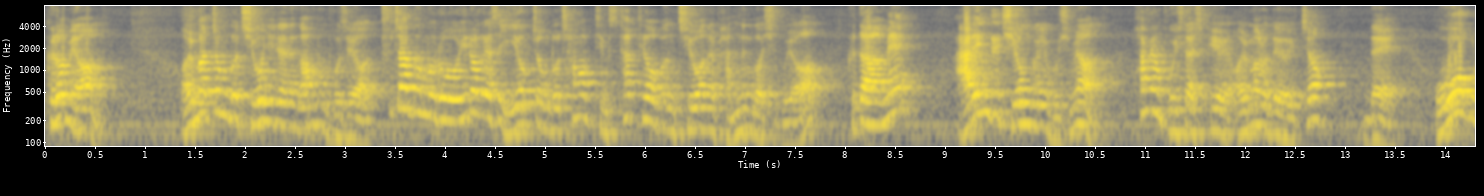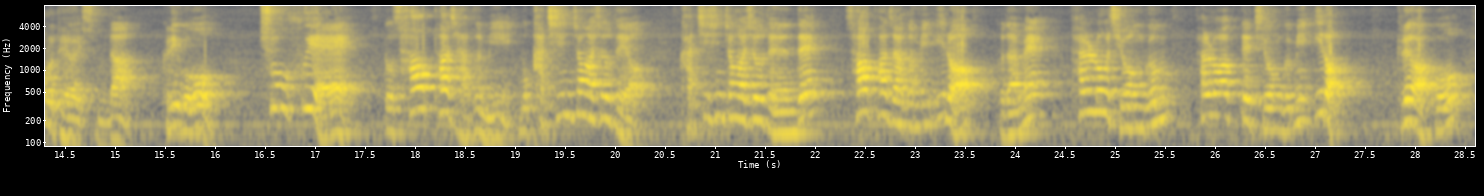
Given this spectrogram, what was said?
그러면 얼마 정도 지원이 되는가 한번 보세요. 투자금으로 1억에서 2억 정도 창업팀 스타트업은 지원을 받는 것이고요. 그 다음에 R&D 지원금이 보시면 화면 보시다시피 얼마로 되어 있죠? 네, 5억으로 되어 있습니다. 그리고 추후에 또 사업화 자금이 뭐 같이 신청하셔도 돼요. 같이 신청하셔도 되는데 사업화 자금이 1억, 그 다음에 팔로 지원금, 팔로 확대 지원금이 1억. 그래갖고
